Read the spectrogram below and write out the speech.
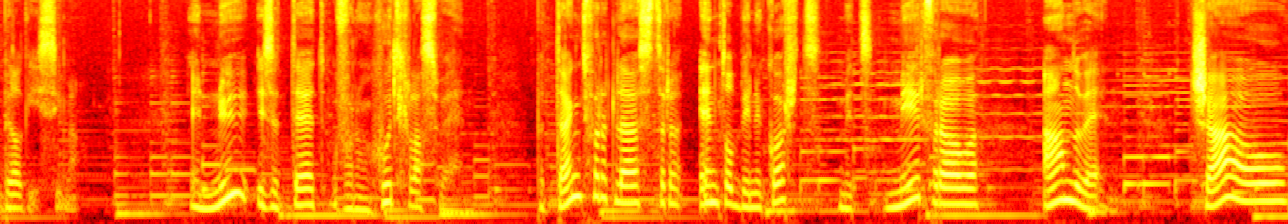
Belgissima. En nu is het tijd voor een goed glas wijn. Bedankt voor het luisteren en tot binnenkort met meer vrouwen aan de wijn. Ciao!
